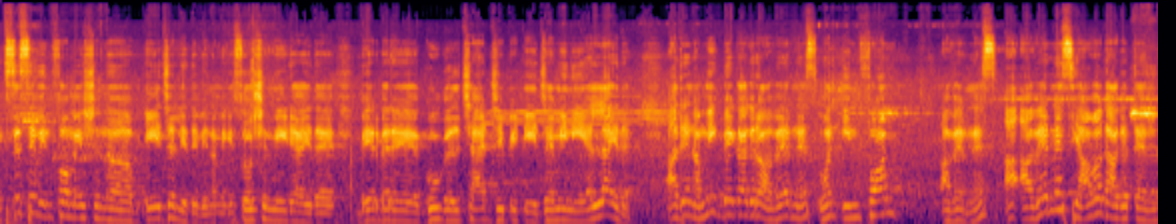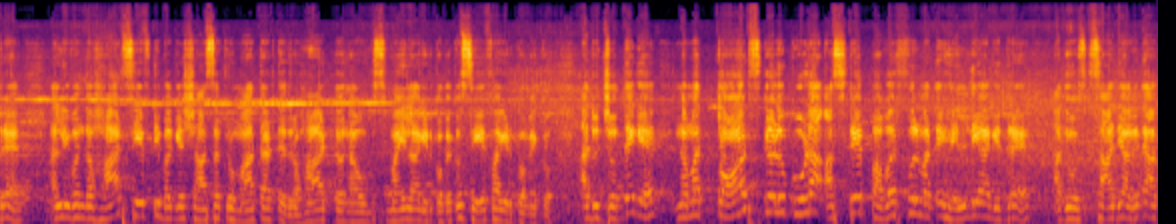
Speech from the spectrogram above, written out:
ಎಕ್ಸೆಸಿವ್ ಇನ್ಫಾರ್ಮೇಷನ್ ಏಜಲ್ಲಿ ಇದ್ದೀವಿ ನಮಗೆ ಸೋಷಿಯಲ್ ಮೀಡಿಯಾ ಇದೆ, ಬೇರೆ ಬೇರೆ Google chat G P T Gemini ಎಲ್ಲ ಇದೆ. ಆದರೆ ನಮಗೆ ಬೇಕಾಗಿರೋ ಅವೇರ್ನೆಸ್ ಒಂದು ಇನ್ಫಾರ್ಮ್ ಅವೇರ್ನೆಸ್ ಆ ಅವೇರ್ನೆಸ್ ಯಾವಾಗ ಆಗುತ್ತೆ ಅಂದ್ರೆ ಅಲ್ಲಿ ಒಂದು ಹಾರ್ಟ್ ಸೇಫ್ಟಿ ಬಗ್ಗೆ ಶಾಸಕರು ಮಾತಾಡ್ತಿದ್ರು. ಹಾರ್ಟ್ ನಾವು ಸ್ಮೈಲ್ ಆಗಿ ಇಟ್ಕೋಬೇಕು ಸೇಫ್ ಆಗಿ ಇಟ್ಕೋಬೇಕು. ಅದ್ರ ಜೊತೆಗೆ ನಮ್ಮ ಥಾಟ್ಸ್ಗಳು ಕೂಡ ಅಷ್ಟೇ ಪವರ್ಫುಲ್ ಮತ್ತೆ ಹೆಲ್ದಿ ಆಗಿದ್ರೆ ಅದು ಸಾಧ್ಯ ಆಗುತ್ತೆ. ಆ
